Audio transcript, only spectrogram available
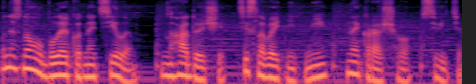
вони знову були як одне ціле, нагадуючи ці славетні дні найкращого в світі.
